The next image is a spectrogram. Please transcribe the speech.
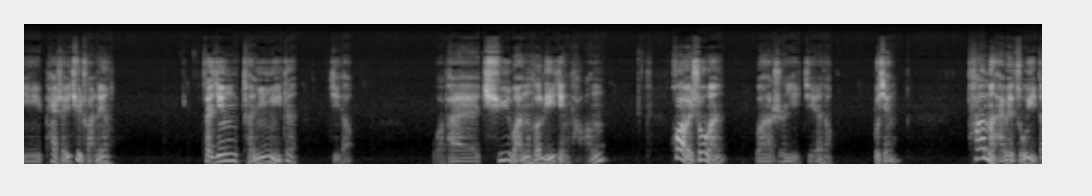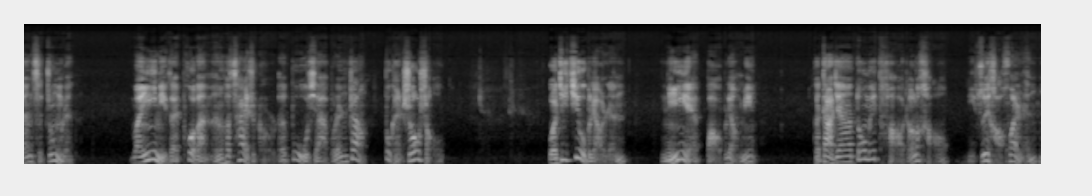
你派谁去传令？”蔡京沉吟一阵，急道：“我派屈完和李景堂。”话未说完。王小石已结道：“不行，他们还未足以担此重任。万一你在破板门和菜市口的部下不认账，不肯收手，我既救不了人，你也保不了命。可大家都没讨着了好，你最好换人。”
